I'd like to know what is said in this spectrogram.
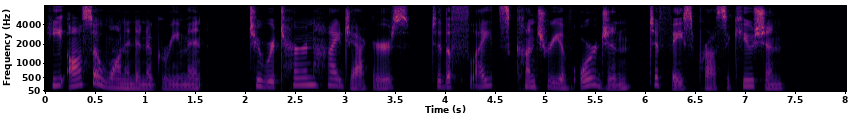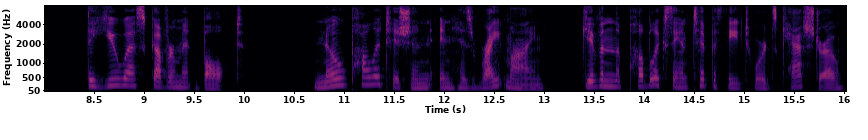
He also wanted an agreement to return hijackers to the flight's country of origin to face prosecution. The U.S. government balked. No politician in his right mind, given the public's antipathy towards Castro,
